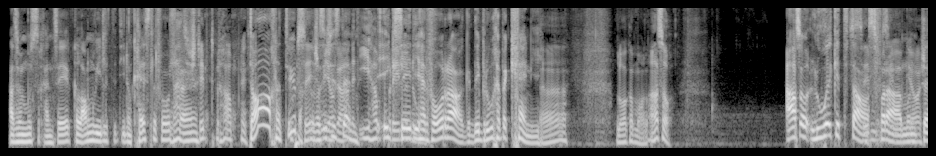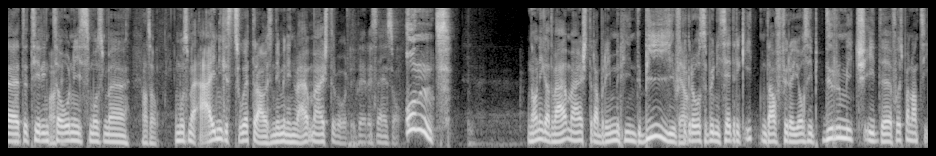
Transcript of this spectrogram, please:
Also, man muss sich einen sehr gelangweilten Dino Kessler Nein, vorstellen. das stimmt überhaupt nicht. Doch, natürlich. Was ist es denn? Ich Ich sehe die hervorragend. Ich brauche eben keine. Ja. Schau mal. Also, Also, schaut das Sieben- vor allem. sieben- ja, Und äh, der Tirinzonis muss man, also. muss man einiges zutrauen. Sind immerhin Weltmeister geworden in dieser Saison. Und noch nicht gerade Weltmeister, aber immerhin dabei auf Ja. der grossen Bühne. Cedric Itten darf für Josip Dürmic in der Fußballnazi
